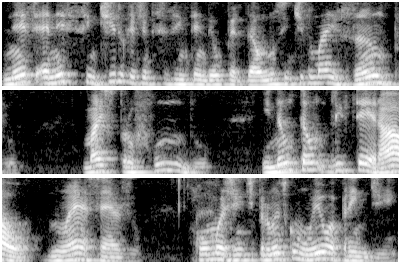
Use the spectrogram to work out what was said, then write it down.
Nesse, é nesse sentido que a gente precisa entender o perdão, no sentido mais amplo, mais profundo, e não tão literal, não é, Sérgio? Como a gente, pelo menos como eu aprendi.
